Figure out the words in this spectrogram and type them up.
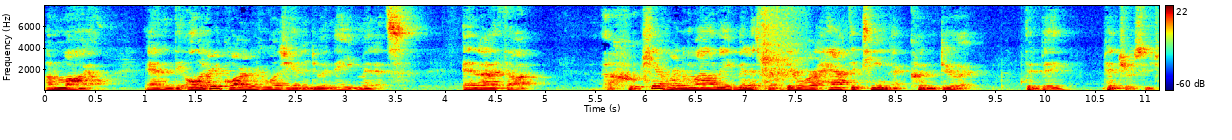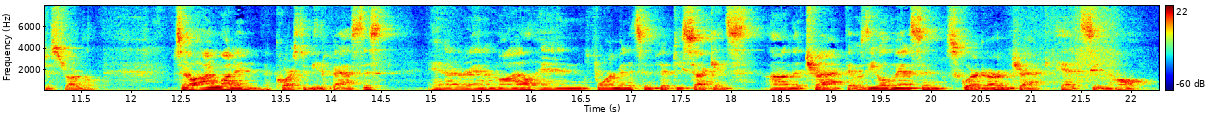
a mile and the only requirement was you had to do it in eight minutes. And I thought, who can't run a mile in eight minutes? But there were half the team that couldn't do it. The big pitchers who just struggled. So I wanted, of course, to be the fastest, and I ran a mile in four minutes and 50 seconds on the track that was the old Madison Square Garden track at Seton Hall.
